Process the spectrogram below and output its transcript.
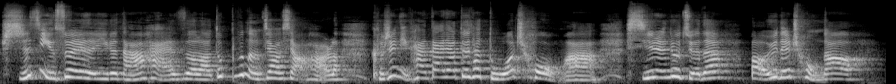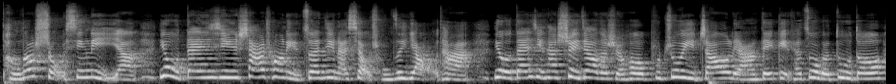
十几岁的一个男孩子了，都不能叫小孩了。可是你看，大家对他多宠啊！袭人就觉得宝玉得宠到。捧到手心里一样，又担心纱窗里钻进来小虫子咬他，又担心他睡觉的时候不注意着凉，得给他做个肚兜。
